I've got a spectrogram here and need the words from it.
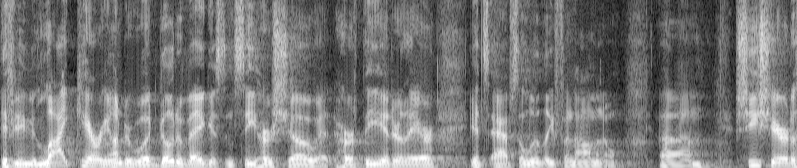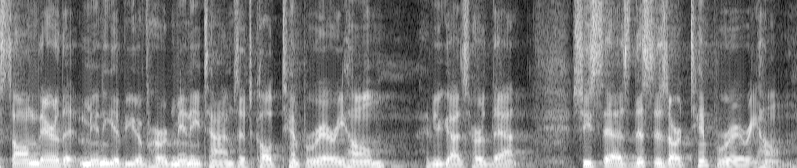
If you like Carrie Underwood, go to Vegas and see her show at her theater there. It's absolutely phenomenal. Um, she shared a song there that many of you have heard many times. It's called Temporary Home. Have you guys heard that? She says, This is our temporary home,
